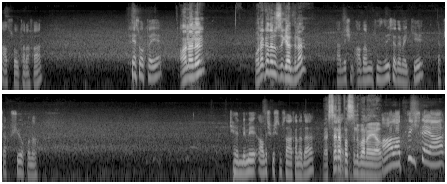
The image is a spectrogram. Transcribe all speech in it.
Al sol tarafa. Kes ortayı. Ananın. O ne kadar hızlı geldi lan? Kardeşim adam hızlıysa demek ki yapacak bir şey yok ona. Kendimi alışmıştım sağ kanada. Versene Ay. pasını bana ya. Ağlattı işte ya.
